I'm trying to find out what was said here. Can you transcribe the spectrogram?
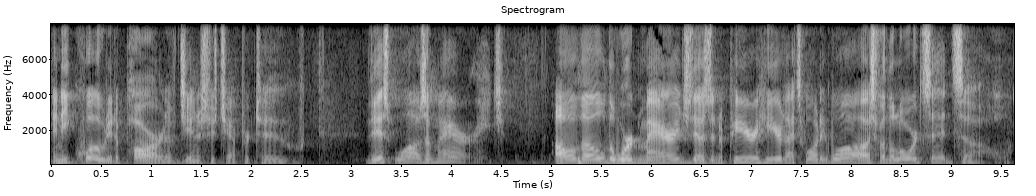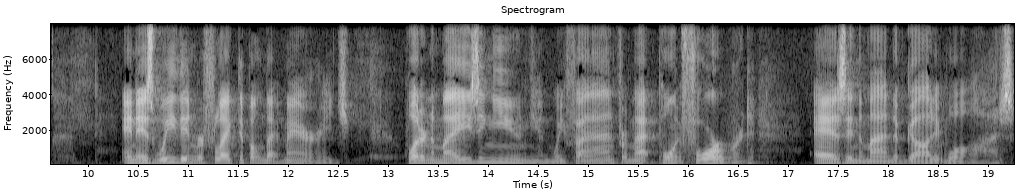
And he quoted a part of Genesis chapter 2. This was a marriage. Although the word marriage doesn't appear here, that's what it was, for the Lord said so. And as we then reflect upon that marriage, what an amazing union we find from that point forward, as in the mind of God it was.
